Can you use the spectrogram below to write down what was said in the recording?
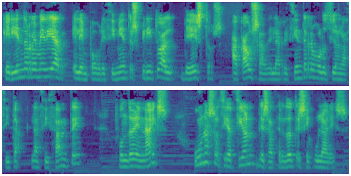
Queriendo remediar el empobrecimiento espiritual de estos a causa de la reciente revolución lacizante, fundó en Aix una asociación de sacerdotes seculares,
